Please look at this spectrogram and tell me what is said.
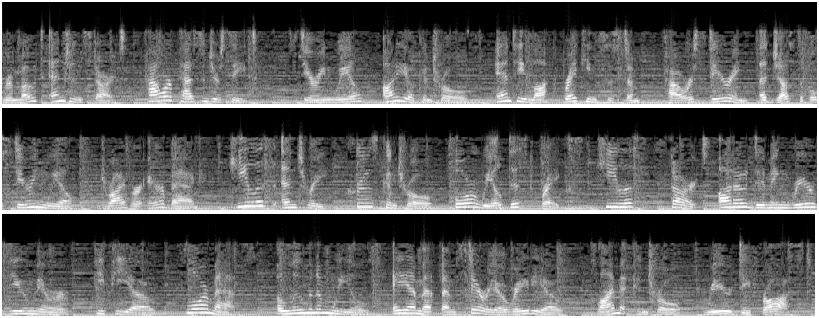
remote engine start, power passenger seat, steering wheel, audio controls, anti-lock braking system, power steering, adjustable steering wheel, driver airbag, keyless entry, cruise control, four-wheel disc brakes, keyless start, auto-dimming rear view mirror, PPO, floor mats, aluminum wheels, AM FM stereo radio, climate control, rear defrost.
